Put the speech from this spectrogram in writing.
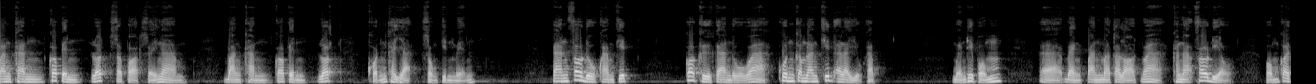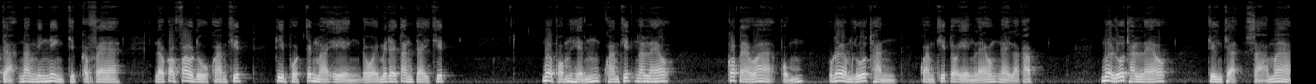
บางคันก็เป็นรถสปอร์ตสวยงาม บางคันก็เป็นรถขนขยะส่งกลิ่นเหม็น การเฝ้าดูความคิด ก็คือการดูว่าคุณกำลังคิดอะไรอยู่ครับ เหมือนที่ผมแบ่งปันมาตลอดว่าขณะเฝ้าเดี่ยว ผมก็จะนั่งนิ่งๆจิบกาแฟ แล้วก็เฝ้าดูความคิดที่ผุดขึ้นมาเอง โดยไม่ได้ตั้งใจคิด เมื่อผมเห็นความคิดนั้นแล้ว ก็แปลว่าผมเริ่มรู้ทันความคิดตัวเองแล้วไงล่ะครับ เมื่อรู้ทันแล้วจึงจะสามารถ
